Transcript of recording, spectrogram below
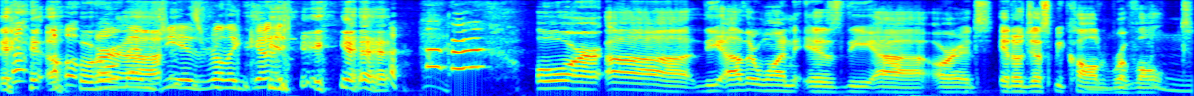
or, uh, OMG is really good. yeah. Or uh the other one is the uh or it's it'll just be called Revolt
